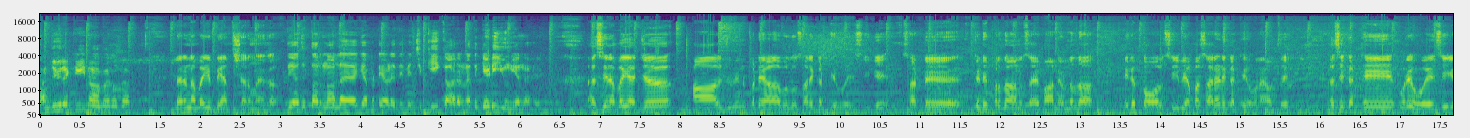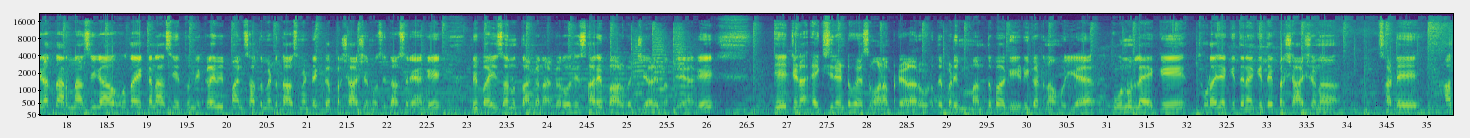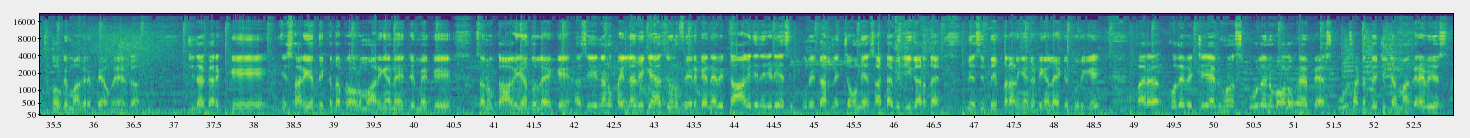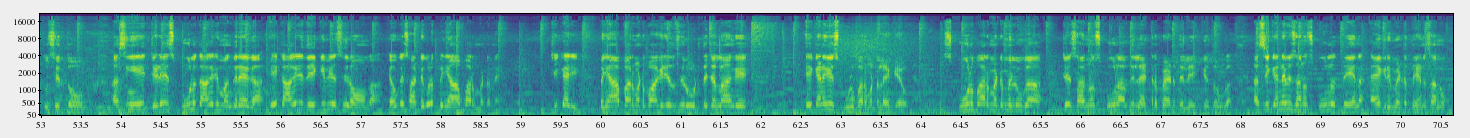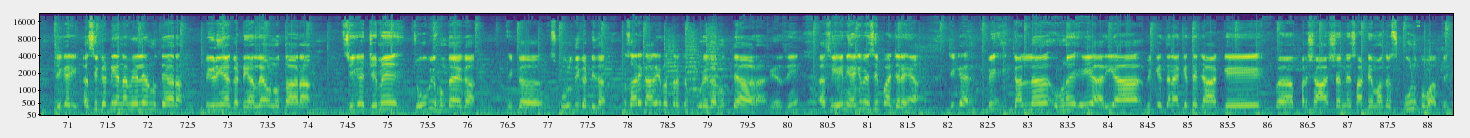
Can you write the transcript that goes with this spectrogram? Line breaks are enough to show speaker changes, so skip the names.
ਹਾਂਜੀ ਵੀਰੇ ਕੀ ਨਾਮ ਹੈ ਤੁਹਾਡਾ?
ਮੇਰਾ ਨਾਮ ਬਾਈ ਬੇਅੰਤ ਸ਼ਰਮਾ ਹੈਗਾ।
ਤੇ ਅੱਜ ਧਰਨਾ ਲਾਇਆ ਗਿਆ ਪਟਿਆਲੇ ਦੇ ਵਿੱਚ ਕੀ ਕਾਰਨ ਹੈ ਤੇ ਕਿਹੜੀ ਯੂਨੀਅਨ ਹੈ ਇਹ?
ਅਸੀਂ ਨਾ ਬਾਈ ਅੱਜ ਆਲ ਯੂਨੀਅਨ ਪਟਿਆਲਾ ਵੱਲੋਂ ਸਾਰੇ ਇਕੱਠੇ ਹੋਏ ਸੀਗੇ। ਸਾਡੇ ਜਿਹੜੇ ਪ੍ਰਧਾਨ ਸਾਹਿਬਾਨ ਨੇ ਉਹਨਾਂ ਦਾ ਇੱਕ ਕਾਲ ਸੀ ਵੀ ਆਪਾਂ ਸਾਰਿਆਂ ਨੇ ਇਕੱਠੇ ਹੋਣਾ ਹੈ ਉੱਥੇ। ਅਸੀਂ ਇਕੱਠੇ ਉਰੇ ਹੋਏ ਸੀ। ਜਿਹੜਾ ਧਰਨਾ ਸੀਗਾ ਉਹ ਤਾਂ ਇੱਕ ਨਾ ਅਸੀਂ ਇੱਥੋਂ ਨਿਕਲੇ ਵੀ 5-7 ਮਿੰਟ 10 ਮਿੰਟ ਇੱਕ ਪ੍ਰਸ਼ਾਸਨ ਨੂੰ ਅਸੀਂ ਦੱਸ ਰਹੇ ਹਾਂਗੇ ਵੀ ਭਾਈ ਸਾਨੂੰ ਤੰਗ ਨਾ ਕਰੋ ਅਸੀਂ ਸਾਰੇ ਬਾਲ ਬੱਚੇ ਵਾਲੇ ਬੰਦੇ ਆਂਗੇ ਇਹ ਜਿਹੜਾ ਐਕਸੀਡੈਂਟ ਹੋਇਆ ਸਮਾਣਾ ਪਟਿਆਲਾ ਰੋਡ ਤੇ ਬੜੀ ਮੰਦਭਾਗੀ ਜਿਹੜੀ ਘਟਨਾ ਹੋਈ ਹੈ, ਉਹਨੂੰ ਲੈ ਕੇ ਥੋੜਾ ਜਿਹਾ ਕਿਤੇ ਨਾ ਕਿਤੇ ਪ੍ਰਸ਼ਾਸਨ ਸਾਡੇ ਹੱਥ ਧੋ ਕੇ ਮਗਰ ਪਿਆ ਹੋਇਆ ਹੈਗਾ। ਜਿਹਦਾ ਕਰਕੇ ਇਹ ਸਾਰੀਆਂ ਦਿੱਕਤਾਂ ਪ੍ਰੋਬਲਮ ਆ ਰਹੀਆਂ ਨੇ, ਜਿਵੇਂ ਕਿ ਸਾਨੂੰ ਕਾਗਜ਼ਾਂ ਤੋਂ ਲੈ ਕੇ ਅਸੀਂ ਇਹਨਾਂ ਨੂੰ ਪਹਿਲਾਂ ਵੀ ਕਿਹਾ ਸੀ, ਹੁਣ ਫੇਰ ਕਹਿੰਦੇ ਆ ਵੀ ਕਾਗਜ਼ ਨੇ ਜਿਹੜੇ ਅਸੀਂ ਪੂਰੇ ਕਰਨੇ ਚਾਹੁੰਦੇ ਆ, ਸਾਡਾ ਵੀ ਜੀ ਕਰਦਾ ਵੀ ਅਸੀਂ ਪੇਪਰ ਵਾਲੀਆਂ ਗੱਡੀਆਂ ਲੈ ਕੇ ਤੁਰੀਏ। ਪਰ ਉਹਦੇ ਵਿੱਚ ਇਹ ਹੈ ਵੀ ਹੁਣ ਸਕੂਲ ਇਨਵੋਲਵ ਹੋਇਆ ਪਿਆ ਸਕੂਲ ਸਾਡੇ ਤੋਂ ਇਹ ਚੀਜ਼ਾਂ ਮੰਗ ਰਿਹਾ ਵੀ ਤੁਸੀਂ ਦੋ। ਅਸੀਂ ਇਹ ਜਿਹੜੇ ਸਕੂਲ ਕਾਗਜ਼ ਮੰਗ ਰਿਹਾ ਹੈਗਾ, ਇਹ ਕਾਗਜ਼ ਦੇ ਕੇ ਵੀ ਅਸੀਂ ਰਹਾਂਗਾ ਕਿਉਂਕਿ ਸਾਡੇ ਕੋਲ ਪੰਜਾਬ ਪਰਮਿਟ ਨੇ। ਠੀਕ ਹੈ ਜੀ? ਪੰਜਾਬ ਪਰਮਿਟ ਪਾ ਕੇ ਜੇ ਤੁਸੀਂ ਰੋਡ ਤੇ ਚੱਲਾਂਗੇ, ਇਹ ਕਹਿਣਗੇ ਸਕੂਲ ਪਰਮਿਟ ਲੈ ਕੇ ਆਓ। ਸਕੂਲ ਪਰਮਿਟ ਮਿਲੂਗਾ ਜੇ ਸਾਨੂੰ ਸਕੂਲ ਆਪਦੀ ਲੈਟਰ ਪੈਡ ਤੇ ਲਿਖ ਕੇ ਦਊਗਾ। ਅਸੀਂ ਕਹਿੰਦੇ ਵੀ ਸਾਨੂੰ ਸਕੂਲ ਦੇਣ ਐਗਰੀਮੈਂਟ ਦੇਣ ਸਾਨੂੰ। ਠੀਕ ਹੈ ਜੀ? ਅਸੀਂ ਗੱਡੀਆਂ ਨਵੀਆਂ ਲਿਆਉਣ ਨੂੰ ਤਿਆਰ ਆ, ਪੀਲੀਆਂ ਗੱਡੀਆਂ ਲਿਆਉਣ ਨੂੰ ਤਿਆਰ ਆ। ਠੀਕ ਹੈ? ਜਿਵੇਂ ਜੋ ਵੀ ਹੁੰਦਾ ਹੈਗਾ, ਇੱਕ ਸਕੂਲ ਦੀ ਗੱਡੀ ਦਾ, ਉਹ ਸਾਰੇ ਕਾਗਜ਼ ਪੱਤਰ ਪੂਰੇ ਕਰਨ ਨੂੰ ਤਿਆਰ ਆਂਗੇ ਅਸੀਂ। ਅਸੀਂ ਇਹ ਨਹੀਂ ਹੈ ਕਿ ਵੀ ਅਸੀਂ ਭੱਜ ਰਹੇ ਹਾਂ। ਠੀਕ ਹੈ? ਵੀ ਗੱਲ ਹੁਣ ਇਹ ਆ ਰਹੀ ਆ ਵੀ ਕਿਤੇ ਨਾ ਕਿਤੇ ਜਾ ਕੇ ਪ੍ਰਸ਼ਾਸਨ ਨੇ ਸਾਡੇ ਮਗਰ ਸਕੂਲ ਪਵਾਤੇ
